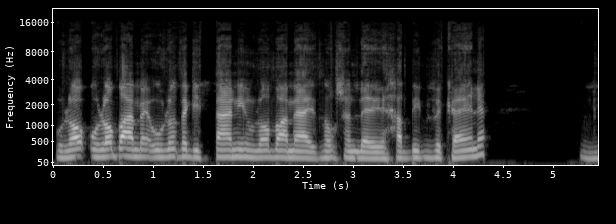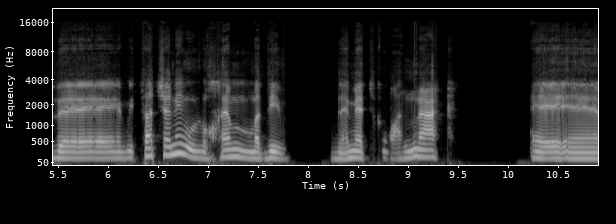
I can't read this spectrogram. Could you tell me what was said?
הוא לא, הוא לא בא, הוא לא דגיסטני, הוא לא בא מהאזור של חביב וכאלה. ומצד שני הוא לוחם מדהים, באמת, הוא ענק. אה,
